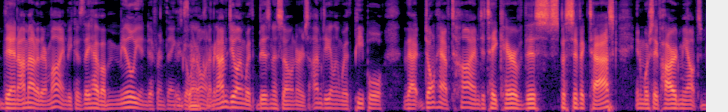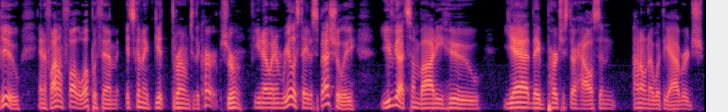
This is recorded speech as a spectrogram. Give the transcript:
then I'm out of their mind because they have a million different things going on. I mean, I'm dealing with business owners. I'm dealing with people that don't have time to take care of this specific task in which they've hired me out to do. And if I don't follow up with them, it's going to get thrown to the curb Sure. you know, and in real estate especially, you've got somebody who, yeah, they purchased their house, and I don't know what the average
